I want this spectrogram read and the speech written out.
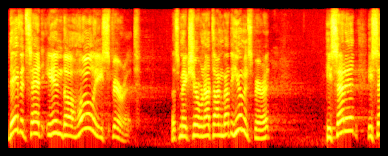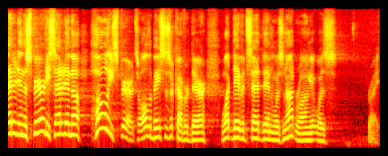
David said, in the Holy Spirit. Let's make sure we're not talking about the human spirit. He said it, he said it in the Spirit, he said it in the Holy Spirit. So all the bases are covered there. What David said then was not wrong, it was right.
